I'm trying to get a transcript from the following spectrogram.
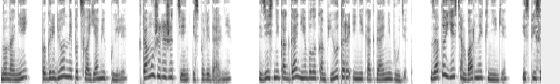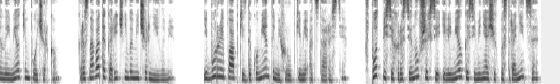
но на ней, погребенный под слоями пыли, к тому же лежит тень исповедальни. Здесь никогда не было компьютера и никогда не будет. Зато есть амбарные книги, исписанные мелким почерком, красновато-коричневыми чернилами, и бурые папки с документами, хрупкими от старости. В подписях, растянувшихся или мелко семенящих по странице,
